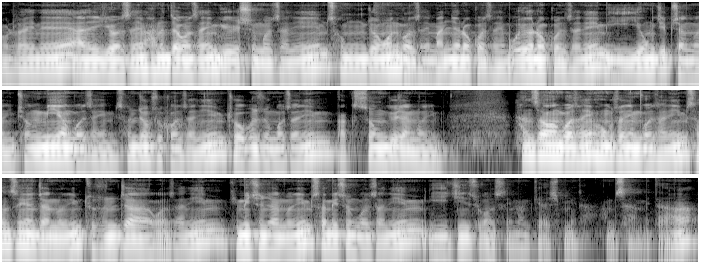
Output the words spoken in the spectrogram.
온라인에 안일기 권사님, 한은자 권사님, 유일순 권사님, 송정원 권사님, 안연옥 권사님, 오연옥 권사님, 이용집 장로님, 정미영 권사님, 손정숙 권사님, 조분순 권사님, 박성규 장로님, 한성환 권사님, 홍선임 권사님, 선승현 장로님, 두순자 권사님, 김희춘 장로님, 서미순 권사님, 이진수 권사님 함께 하십니다. 감사합니다.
